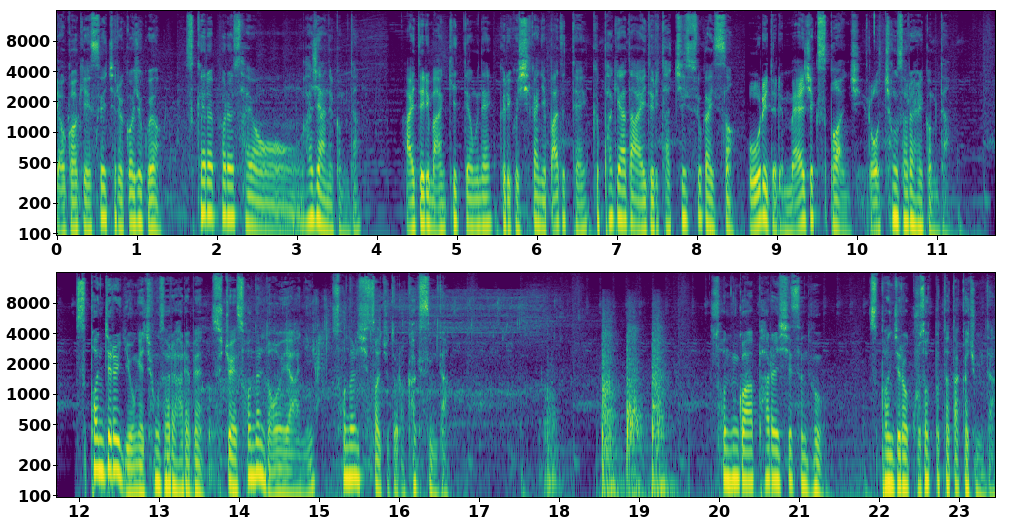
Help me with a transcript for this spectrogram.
여과기의 스위치를 꺼주고요. 스크래퍼를 사용하지 않을 겁니다. 아이들이 많기 때문에 그리고 시간이 빠듯해 급하게 하다 아이들이 다칠 수가 있어 우리들은 매직 스펀지로 청소를 할 겁니다. 스펀지를 이용해 청소를 하려면 수조에 손을 넣어야 하니 손을 씻어주도록 하겠습니다. 손과 팔을 씻은 후 스펀지로 구석부터 닦아줍니다.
